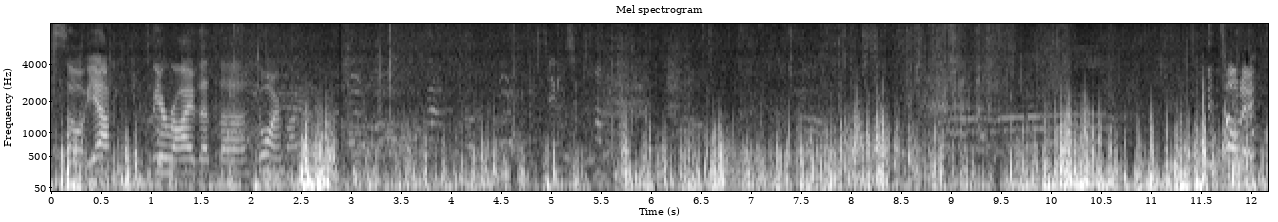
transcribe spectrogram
So yeah, we arrived at the dorm. 손을.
